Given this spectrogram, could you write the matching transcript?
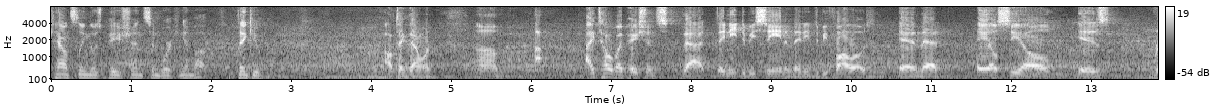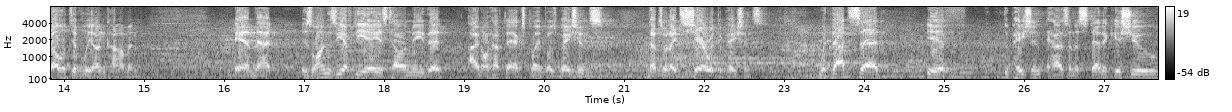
counseling those patients and working them up? Thank you. I'll take that one. I tell my patients that they need to be seen and they need to be followed, and that ALCL is relatively uncommon, and that as long as the FDA is telling me that I don't have to explant those patients, that's what I share with the patients. With that said, if the patient has an aesthetic issue,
